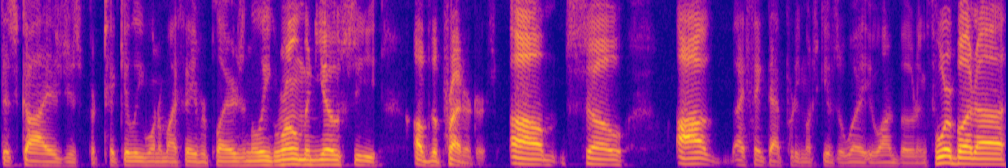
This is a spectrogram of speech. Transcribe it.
this guy is just particularly one of my favorite players in the league, Roman Josi of the Predators. Um, so uh, I think that pretty much gives away who I'm voting for. But uh,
